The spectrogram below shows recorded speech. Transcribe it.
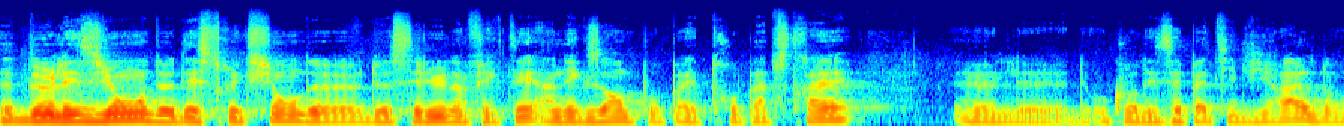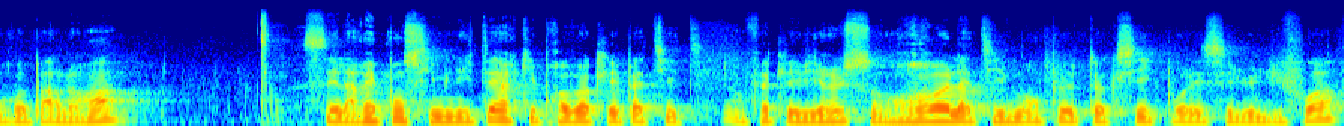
de lésions, de destruction de, cellules infectées. Un exemple, pour ne pas être trop abstrait, euh, au cours des hépatites virales, dont on reparlera, c'est la réponse immunitaire qui provoque l'hépatite. En fait, les virus sont relativement peu toxiques pour les cellules du foie,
